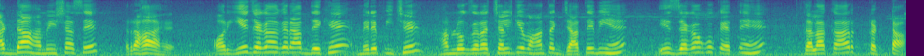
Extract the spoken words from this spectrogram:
अड्डा हमेशा से रहा है। और ये जगह अगर आप देखें, मेरे पीछे हम लोग ज़रा चल के वहाँ तक जाते भी हैं। इस जगह को कहते हैं कलाकार कट्टा।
